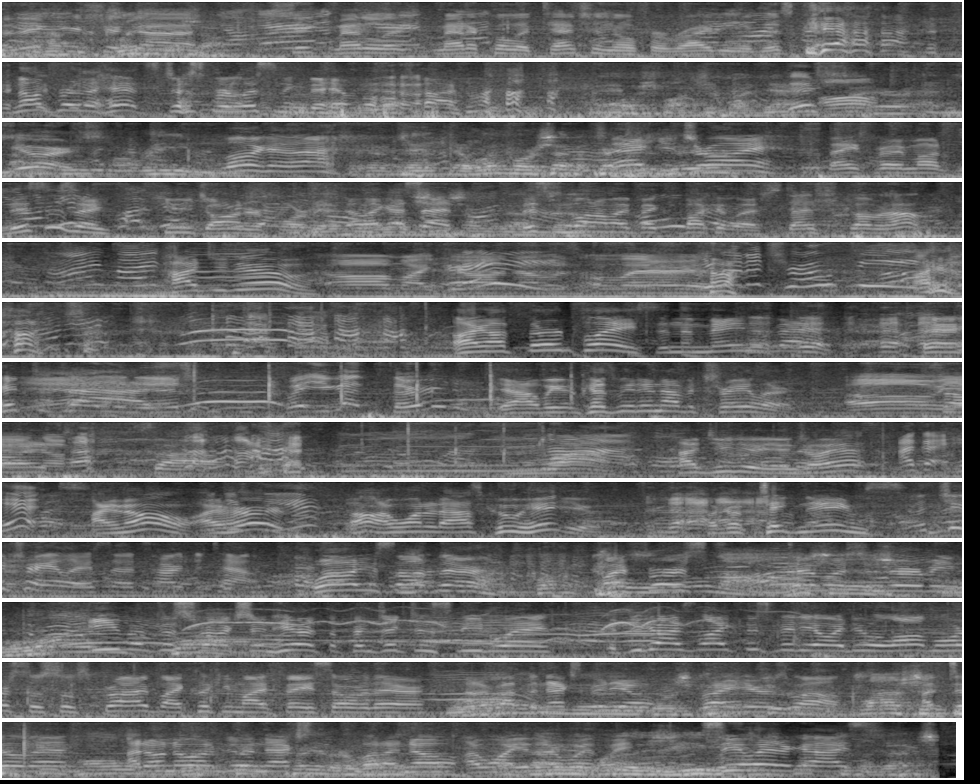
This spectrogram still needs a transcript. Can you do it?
I think you should uh, seek medical medical attention though for riding with this guy. Yeah, not for the hits, just for listening to him the whole time. This is yours. Look at that. One more set of. Thank you. Troy. Thanks very much. This is a huge honor for me. Like I said, this is one on my big bucket list. Thanks for coming out. Hi, Michael. How'd you do? Oh my god, that was hilarious. You got a trophy. I got I got third place in the main event. The hit to pass. Wait, you got third? Yeah, we because we didn't have a trailer. Oh So it's so. wow. How'd you do? You enjoy it? I got hit I know. I Did you heard. see it? Oh, I wanted to ask who hit you. I got to take names. with two trailers, so it's hard to tell. Well, you saw it there. My first demolition derby, eve of destruction here at the Penticton Speedway. If you guys like this video, I do a lot more, so subscribe by clicking my face over there. And I've got the next video right here as well. Until then, I don't know what I'm doing next, but I know I want you there with me. See you later, guys.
